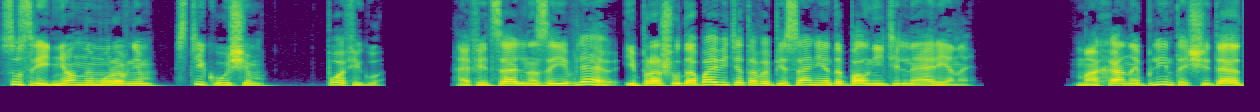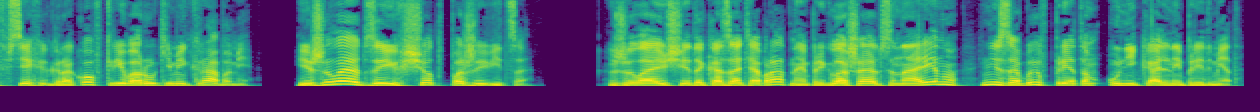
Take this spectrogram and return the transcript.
С усредненным уровнем, с текущим, пофигу. Официально заявляю и прошу добавить это в описание дополнительной арены. Махан и Плинта считают всех игроков криворукими крабами и желают за их счет поживиться. Желающие доказать обратное приглашаются на арену, не забыв при этом уникальный предмет.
